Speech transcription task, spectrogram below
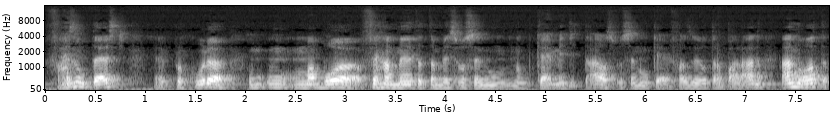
faz um teste, é, procura um, um, uma boa ferramenta também se você não, não, quer meditar ou se você não quer fazer outra parada, anota.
